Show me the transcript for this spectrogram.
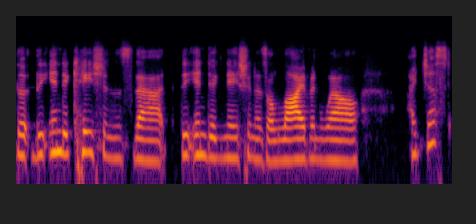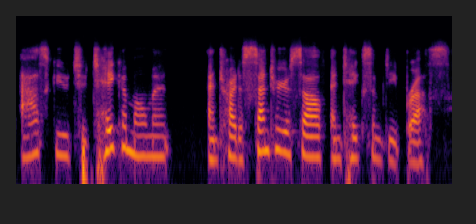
the, the indications that the indignation is alive and well, I just ask you to take a moment and try to center yourself and take some deep breaths.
